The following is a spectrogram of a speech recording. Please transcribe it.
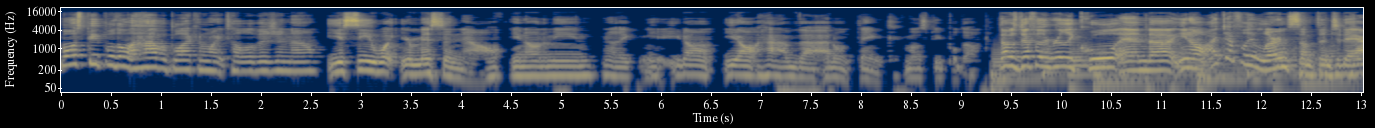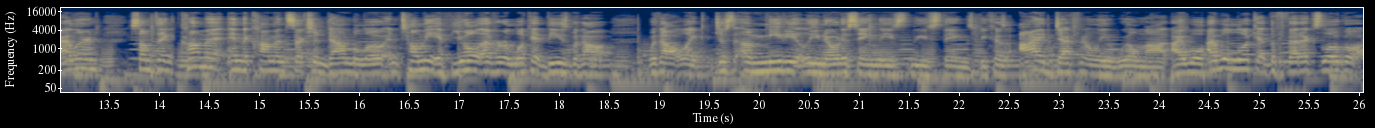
most people don't have a black and white television now. You see what you're missing now. You know what I mean? Like you, you don't you don't have that. I don't think most people don't. That was definitely really cool, and uh, you know I definitely learned something today. I learned something. Comment in the comment section down below and tell me if you'll ever look at these without without like just immediately noticing these these things because I definitely will not. I will I will look at the FedEx logo,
